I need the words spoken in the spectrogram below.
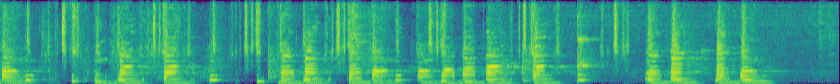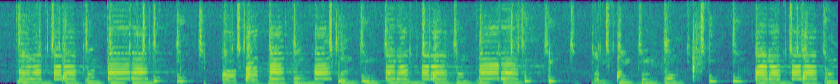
Bum bum bum.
